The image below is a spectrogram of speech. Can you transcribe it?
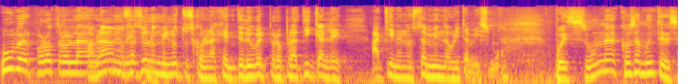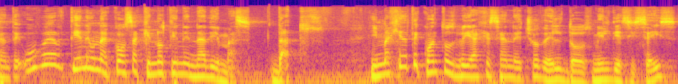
Uber, por otro lado. un Hablábamos hace unos minutos con la gente de Uber, pero platícale a quienes nos están viendo ahorita mismo. Pues una cosa muy interesante. Uber tiene una cosa que no tiene nadie más, datos. Imagínate cuántos viajes se han hecho del 2016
